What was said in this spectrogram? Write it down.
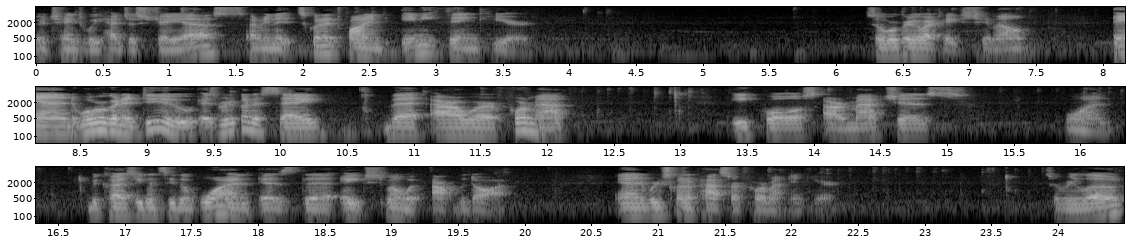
It would change if we had just JS. I mean, it's going to find anything here. So we're going to go back to HTML. And what we're going to do is we're going to say that our format equals our matches 1 because you can see the 1 is the HTML without the dot and we're just going to pass our format in here so reload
